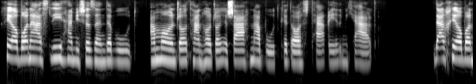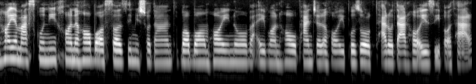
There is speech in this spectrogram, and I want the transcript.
خیابان اصلی همیشه زنده بود اما آنجا تنها جای شهر نبود که داشت تغییر می کرد. در خیابانهای مسکونی خانه ها بازسازی می شدند با بام های نو و ایوان ها و پنجره های بزرگتر و درهای زیباتر.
